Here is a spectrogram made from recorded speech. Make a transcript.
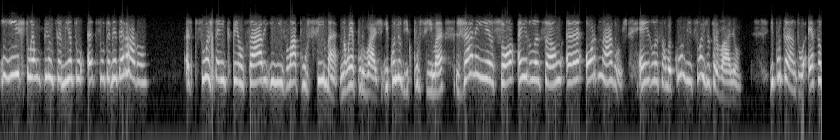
E isto é um pensamento absolutamente errado. As pessoas têm que pensar e nivelar por cima, não é por baixo. E quando eu digo por cima, já nem é só em relação a ordenados, é em relação a condições de trabalho. E, portanto, essa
